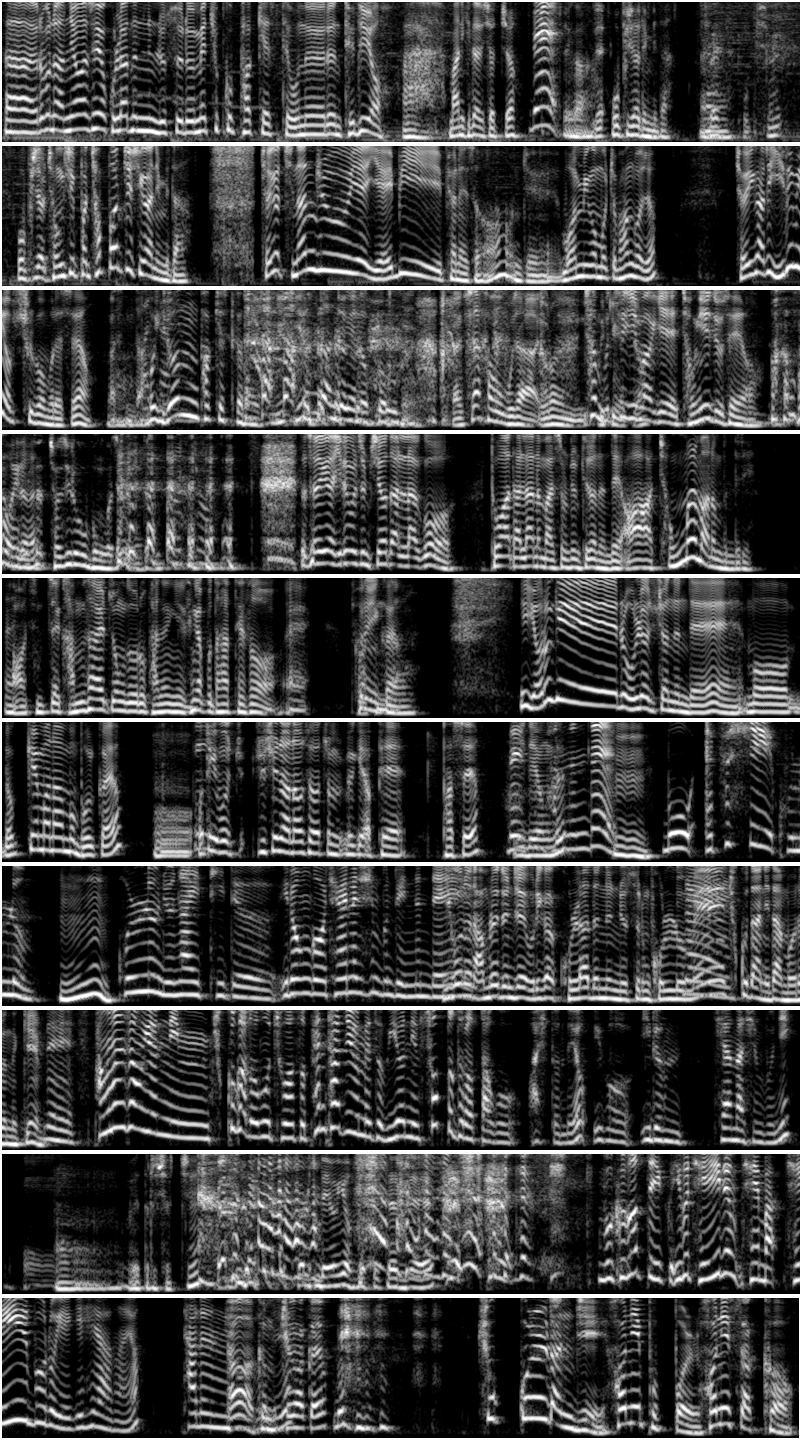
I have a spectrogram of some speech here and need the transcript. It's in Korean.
아, 여러분 안녕하세요. 골라듣는 뉴스룸의 축구 팟캐스트 오늘은 드디어 아 많이 기다리셨죠? 네. 저희가 네. 오피셜입니다. 네. 오피셜 오피셜 정식판 첫 번째 시간입니다. 저희가 지난주에 예비 편에서 이제 워밍업을 좀 한 거죠. 저희가 아직 이름이 없이 출범을 했어요. 맞습니다. 뭐 맞아요. 이런 팟캐스트가 다 있어요. 이- 이름도 안 정해놓고 일단 시작하고 보자 이런 참 느낌이었죠. 무책임하게 정해주세요. 뭐 이런. 저지르고 본 거죠. 그래서 저희가 이름을 좀 지어달라고 도와달라는 말씀을 좀 드렸는데 아 정말 많은 분들이 네. 아 진짜 감사할 정도로 반응이 생각보다 핫해서 예. 좋았습니다. 그러니까요. 이 여러 개를 올려주셨는데 뭐 몇 개만 한번 볼까요? 어, 네. 어떻게 뭐 주- 주신 아나운서가 좀 여기 앞에 봤어요? 네, 이좀 내용들? 봤는데 음, 뭐 FC 골룸, 음. 골룸 유나이티드 이런 거 제안해 주신 분도 있는데 이거는 아무래도 이제 우리가 골라 듣는 뉴스룸 골룸의 네. 축구단이다 뭐 이런 느낌. 네. 박문성 위원님 축구가 너무 좋아서 펜타지움에서 위원님 수업도 들었다고 하시던데요. 이거 이름 제안하신 분이? 어, 왜 들으셨지? 별 내용이 없었을 텐데. 뭐 그것도 있고 이거 제 이름 제, 마, 제 입으로 얘기해야 하나요? 다른 아, 그럼 분들요? 제가 할까요? 네. 축꿀단지, 허니풋볼, 허니사커.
